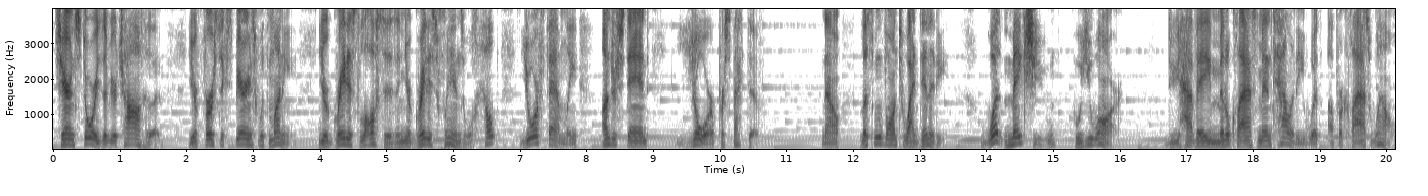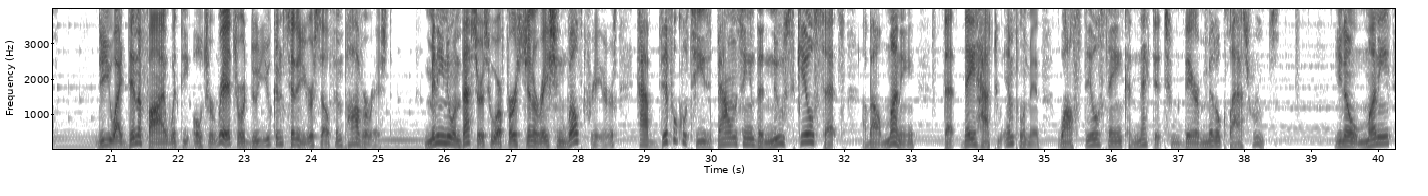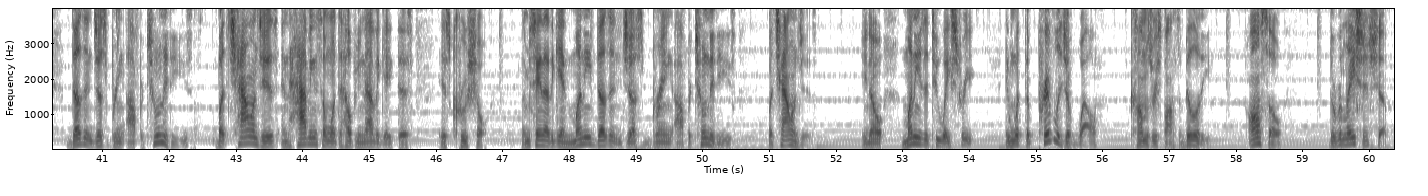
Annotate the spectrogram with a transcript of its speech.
Sharing stories of your childhood, your first experience with money, your greatest losses and your greatest wins will help your family understand your perspective. Now, let's move on to identity. What makes you who you are? Do you have a middle class mentality with upper class wealth? Do you identify with the ultra rich or do you consider yourself impoverished? Many new investors who are first generation wealth creators have difficulties balancing the new skill sets about money that they have to implement while still staying connected to their middle class roots. You know, money doesn't just bring opportunities, but challenges and having someone to help you navigate this is crucial. Let me say that again. Money doesn't just bring opportunities, but challenges. You know, money is a two way street. And with the privilege of wealth comes responsibility. Also, the relationship.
